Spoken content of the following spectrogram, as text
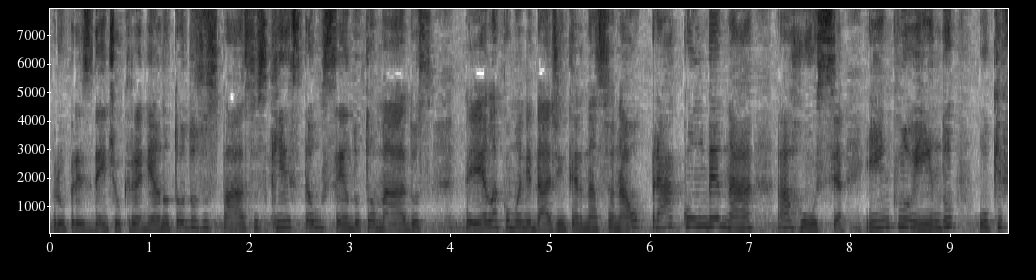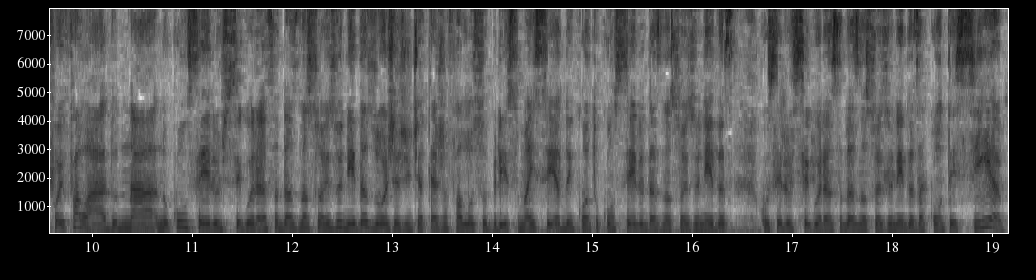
para o presidente ucraniano todos os passos que estão sendo tomados pela comunidade internacional para condenar a Rússia, incluindo o que foi falado na, no Conselho de Segurança das Nações Unidas hoje. A gente até já falou sobre isso mais cedo, enquanto o Conselho das Nações Unidas, Conselho de Segurança das Nações Unidas acontecia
